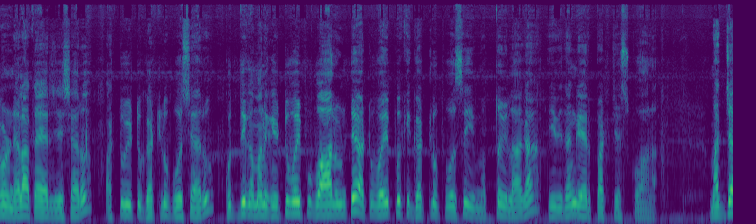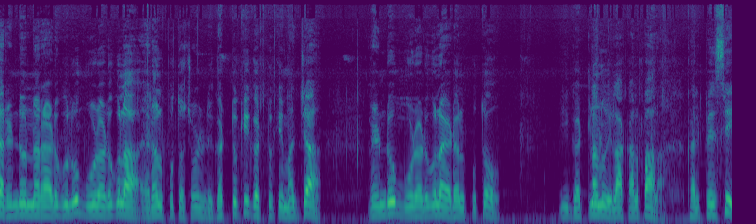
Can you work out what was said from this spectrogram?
చూడండి ఎలా తయారు చేశారో. అటు ఇటు గట్లు పోశారు. కొద్దిగా మనకి ఎటువైపు బాలుంటే ఉంటే అటువైపుకి గట్లు పోసి మొత్తం ఇలాగా ఈ విధంగా ఏర్పాటు చేసుకోవాలి. మధ్య రెండున్నర అడుగులు మూడు అడుగుల ఎడల్పుతో చూడండి. గట్టుకి గట్టుకి మధ్య రెండు మూడు అడుగుల ఎడల్పుతో ఈ గట్లను ఇలా కలపాల. కలిపేసి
